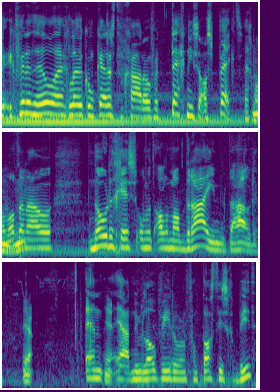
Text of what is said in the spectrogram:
Ik vind- het heel erg leuk om kennis te vergaren over het technische aspect. Zeg maar, Wat Mhm. er nou nodig is om het allemaal draaiende te houden. Ja. En Ja. ja. nu lopen we hier door een fantastisch gebied.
